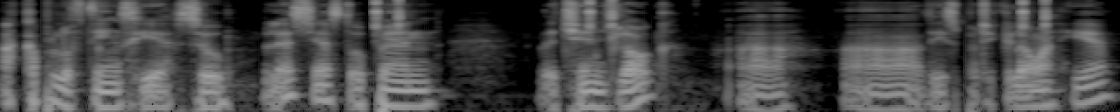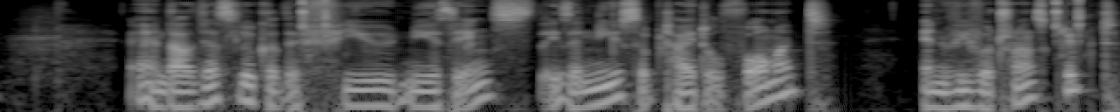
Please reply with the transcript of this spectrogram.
a couple of things here. So let's just open the changelog, uh, uh, this particular one here. And I'll just look at the few new things. There's a new subtitle format and Vivo transcript.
